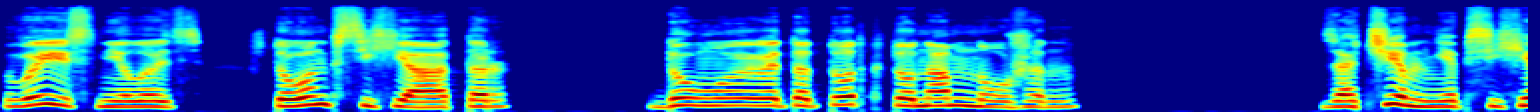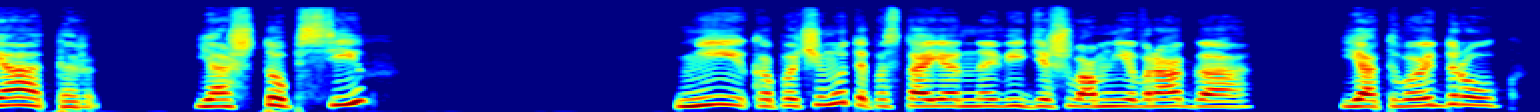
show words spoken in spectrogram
Выяснилось, что он психиатр. Думаю, это тот, кто нам нужен. Зачем мне психиатр? Я что, псих? Ника, почему ты постоянно видишь во мне врага? Я твой друг.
